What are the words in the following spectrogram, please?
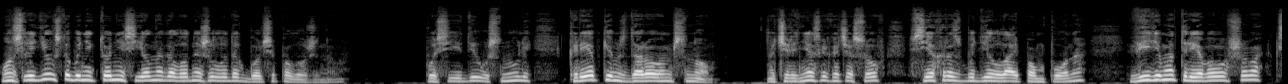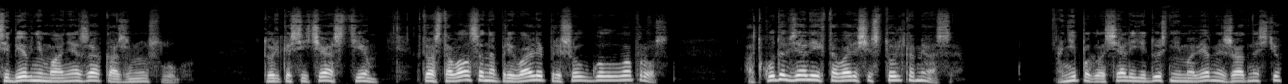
Он следил, чтобы никто не съел на голодный желудок больше положенного. После еды уснули крепким здоровым сном, но через несколько часов всех разбудил лай помпона, видимо, требовавшего к себе внимания за оказанную услугу. Только сейчас тем, кто оставался на привале, пришел в голову вопрос. Откуда взяли их товарищи столько мяса? Они поглощали еду с неимоверной жадностью,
